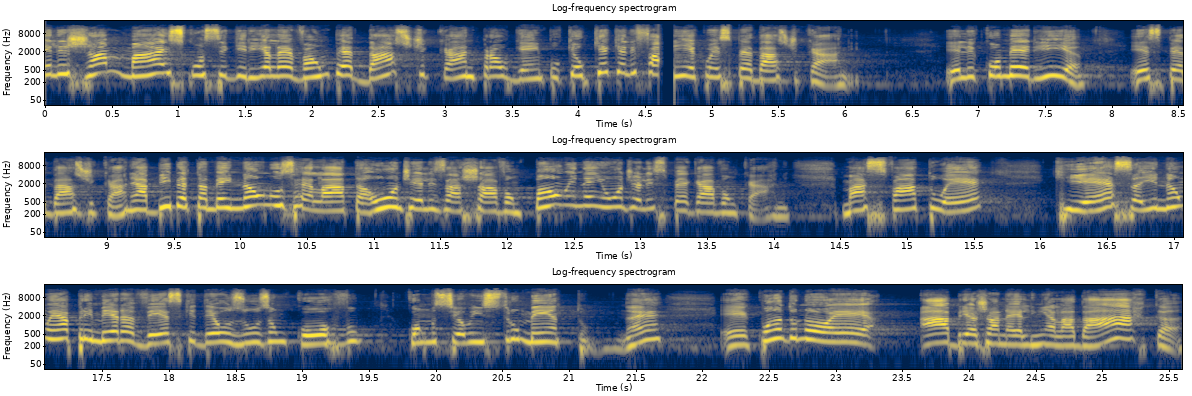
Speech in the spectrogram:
ele jamais conseguiria levar um pedaço de carne para alguém, porque o que, que ele faria com esse pedaço de carne? Ele comeria esse pedaço de carne. A Bíblia também não nos relata onde eles achavam pão e nem onde eles pegavam carne. Mas fato é que essa aí não é a primeira vez que Deus usa um corvo como seu instrumento, né? É, quando Noé abre a janelinha lá da arca,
